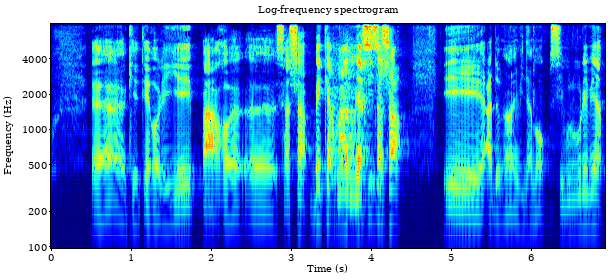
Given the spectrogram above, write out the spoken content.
euh, qui étaient relayées par euh, Sacha Beckerman. Merci Sacha. Et à demain évidemment, si vous le voulez bien.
